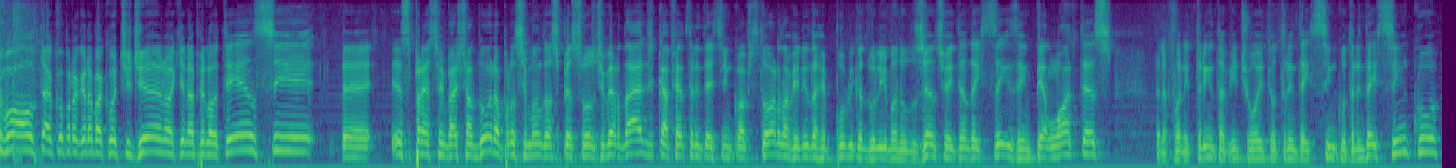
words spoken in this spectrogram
De volta com o programa cotidiano aqui na Pelotense. É, Expresso Embaixador, aproximando as pessoas de verdade. Café 35 Off Store, na Avenida República do Líbano, 286, em Pelotas. Telefone 30 28 35 35.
